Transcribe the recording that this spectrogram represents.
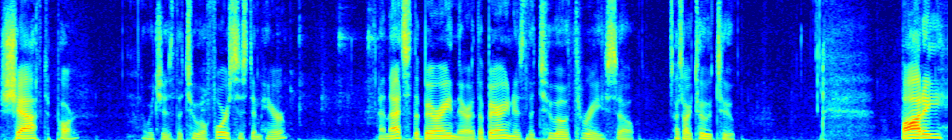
shaft part, which is the 204 system here. And that's the bearing there. The bearing is the 203, so, I'm sorry, 202. Body,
